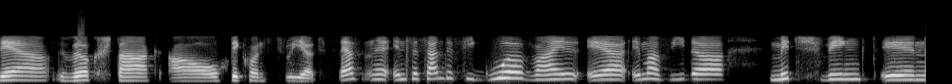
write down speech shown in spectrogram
sehr wirkstark auch dekonstruiert. Er ist eine interessante Figur, weil er immer wieder mitschwingt in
